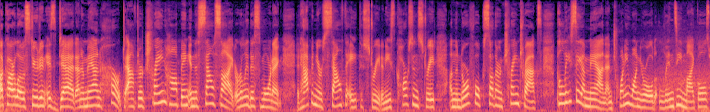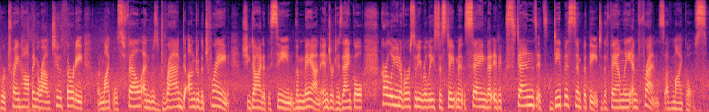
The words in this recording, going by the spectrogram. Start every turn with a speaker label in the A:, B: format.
A: A Carlow student is dead and a man hurt after train hopping in the south side early this morning. It happened near South 8th Street and East Carson Street on the Norfolk Southern train tracks. Police say a man and 21-year-old Lindsey Michaels were train hopping around 2.30 when Michaels fell and was dragged under the train. She died at the scene. The man injured his ankle. Carlow University released a statement saying that it extends its deepest sympathy to the family and friends of Michaels.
